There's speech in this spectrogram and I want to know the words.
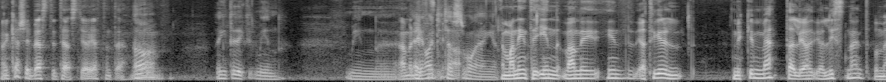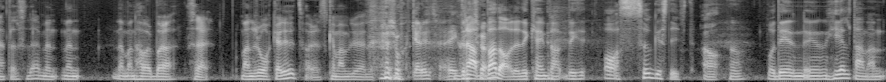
det kanske är bäst i test, jag vet inte. Ja. Det är inte riktigt min... min eh, Ja, men det- jag har inte testat så många ängel. Man är inte in, man är in, jag tycker det är mycket metal, jag, jag lyssnar inte på metal sådär, men, men när man hör bara sådär, man råkar ut för det så kan man bli väldigt råkar ut här. drabbad av det. Det kan ju det är assuggestivt. Ja. Ja. Och det är en, det är en helt annan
